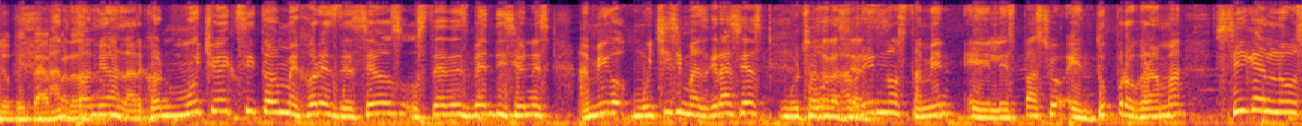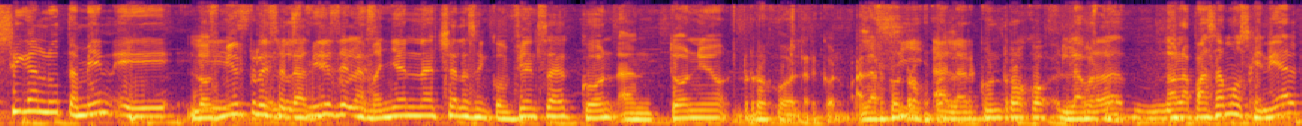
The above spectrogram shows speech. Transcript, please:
Lupita. Antonio Alarcón, mucho éxito, mejores deseos, ustedes bendiciones. Amigo, muchísimas gracias Muchas por gracias. abrirnos también el espacio en tu programa. Síganlo, síganlo también. eh, Los este, miércoles a las 10 de la mañana, charlas en confianza con Antonio Rojo Alarcón. Alarcón Sí, Rojo. Alarcón Rojo. La Justo. verdad, nos la pasamos genial.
